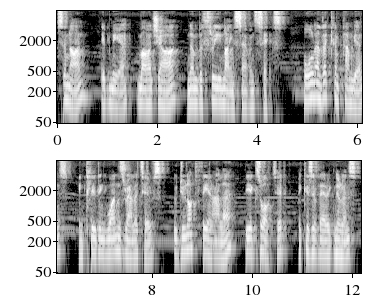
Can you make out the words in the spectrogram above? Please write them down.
Sunan Ibn Majah, number 3976. All other companions, including one's relatives, who do not fear Allah, the Exalted, because of their ignorance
